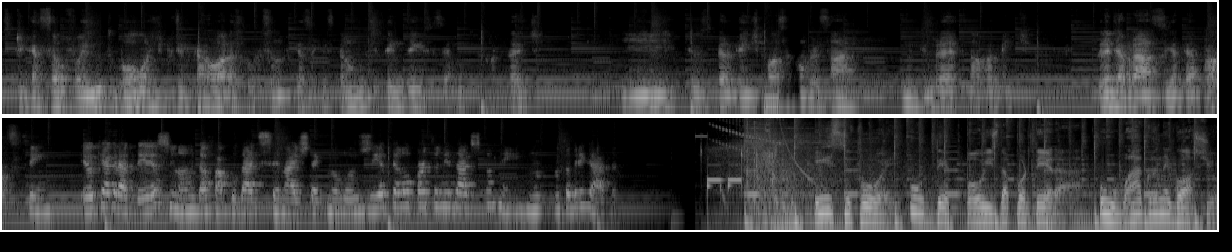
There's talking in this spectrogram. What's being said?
explicação foi muito bom. A gente podia ficar horas conversando, porque essa questão de tendências é muito importante. E eu espero que a gente possa conversar muito em breve novamente. Um grande abraço e até a próxima. Sim. Eu que agradeço, em nome da Faculdade Senai de Tecnologia, pela oportunidade também. Muito obrigada. Esse foi o Depois da Porteira, o agronegócio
